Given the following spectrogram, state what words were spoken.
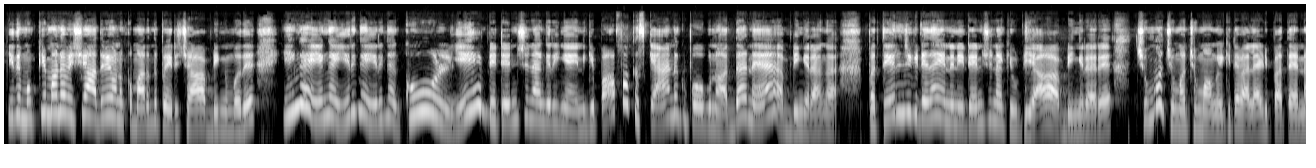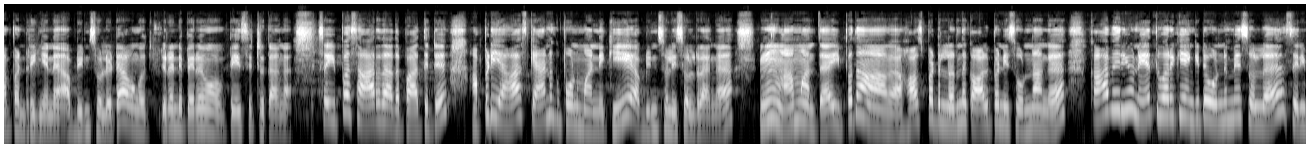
இது முக்கியமான விஷயம் அதுவே உனக்கு மறந்து போயிருச்சா? அப்படிங்கும்போது ஏங்க ஏங்க இருங்க இருங்க. கூல் ஏன் இப்படி டென்ஷன் ஆகுறீங்க? இன்னைக்கு பாப்பாக்கு ஸ்கேனுக்கு போகணும் அதானே? அப்படிங்கிறாங்க. இப்போ தெரிஞ்சுக்கிட்டே தான் என்ன நீ டென்ஷன் ஆக்கி விட்டியா? அப்படிங்கிறாரு. சும்மா சும்மா சும்மா. கிட்டே விளையாடி பார்த்தேன் என்ன பண்ணுறீங்கன்னு அப்படின்னு சொல்லிட்டு அவங்க ரெண்டு பேரும் பேசிகிட்டு இருக்காங்க. ஸோ இப்போ சாரதா அதை பார்த்துட்டு அப்படியா ஸ்கேனுக்கு போகணுமா அன்னைக்கு? அப்படின்னு சொல்லி சொல்கிறாங்க ம் ஆமாம் அந்த இப்போ தான் ஹாஸ்பிட்டல்லேருந்து கால் பண்ணி சொன்னாங்க. காவேரியும் நேற்று வரைக்கும் என்கிட்ட ஒன்றுமே சொல்ல சரி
